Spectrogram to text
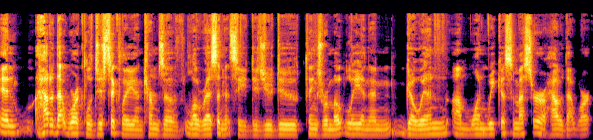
And how did that work logistically in terms of low residency? Did you do things remotely and then go in um, one week a semester, or how did that work?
